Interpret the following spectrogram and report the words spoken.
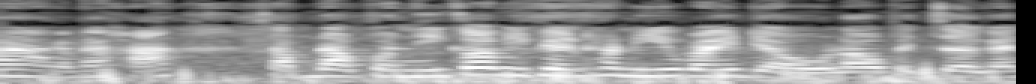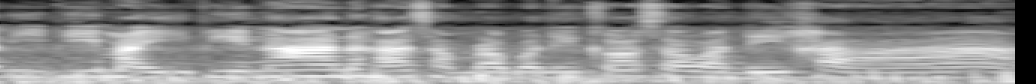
มาก ๆ นะคะสำหรับวันนี้ก็มีเพียงเท่านี้ไว้เดี๋ยวเราไปเจอกัน EP ใหม่ EP หน้านะคะสำหรับวันนี้ก็สวัสดีค่ะ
